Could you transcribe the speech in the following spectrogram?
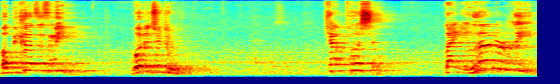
But because it's me, what did you do? Kept pushing. Like literally,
